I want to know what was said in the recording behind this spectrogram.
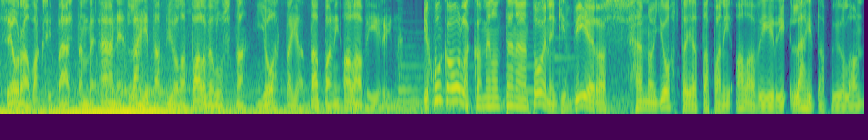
Seuraavaksi päästämme ääneen Lähitapiola-palvelusta johtaja Tapani Alaviirin. Ja kuinka ollakaan, meillä on tänään toinenkin vieras. Hän on johtaja Tapani Alaviiri Lähitapiola on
